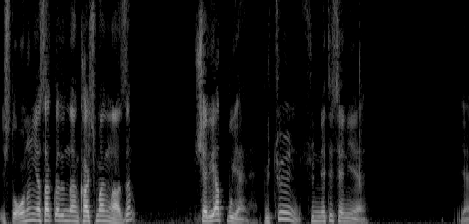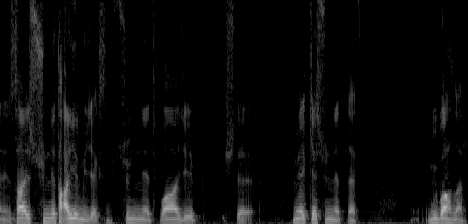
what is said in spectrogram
İşte onun yasakladığından kaçman lazım. Şeriat bu yani. Bütün sünneti seniye yani sadece sünneti ayırmayacaksın. Sünnet, vacip, işte müekked sünnetler, mübahlar.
